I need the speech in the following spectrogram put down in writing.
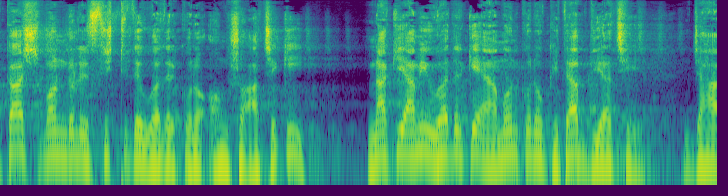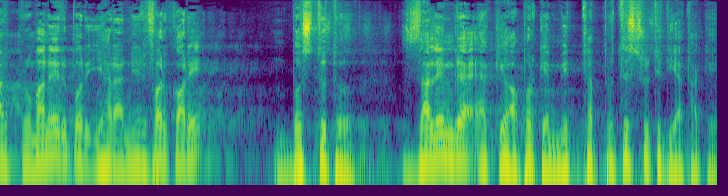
আকাশ মণ্ডলের সৃষ্টিতে উহাদের কোনো অংশ আছে কি নাকি আমি উহাদেরকে এমন কোনো কিতাব দিয়াছি যাহার প্রমাণের উপর ইহারা নির্ভর করে বস্তুত জালেমরা একে অপরকে মিথ্যা প্রতিশ্রুতি দিয়া থাকে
